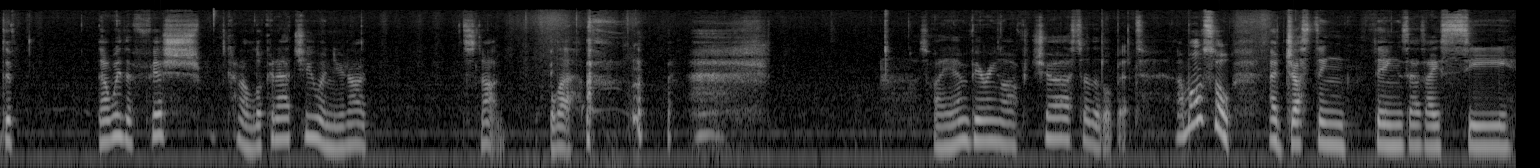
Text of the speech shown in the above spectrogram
the that way the fish kind of looking at you and you're not it's not blah. So I am veering off just a little bit. I'm also adjusting things as I see.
